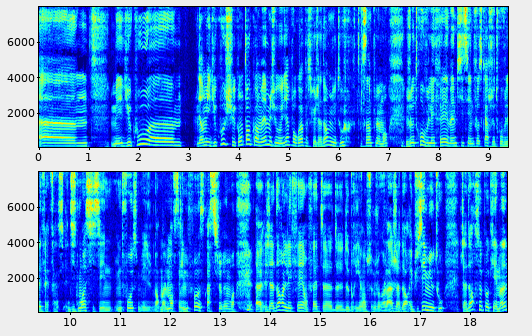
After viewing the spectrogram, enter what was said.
Euh, mais du coup... Euh, non mais du coup je suis content quand même, je vais vous dire pourquoi, parce que j'adore Mewtwo, tout simplement. Je trouve l'effet, même si c'est une fausse carte, je trouve l'effet, enfin dites-moi si c'est une, fausse, mais normalement c'est une fausse, rassurez-moi. Euh, j'adore l'effet en fait de, de brillance, voilà, j'adore. Et puis c'est Mewtwo, j'adore ce Pokémon,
